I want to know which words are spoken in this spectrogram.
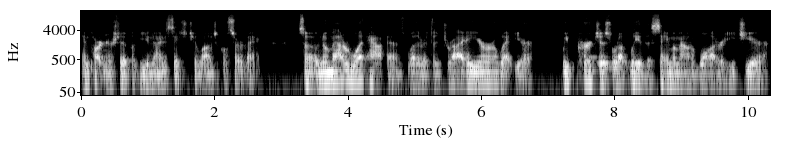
in partnership with the United States Geological Survey. So no matter what happens, whether it's a dry year or a wet year, we purchase roughly the same amount of water each year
